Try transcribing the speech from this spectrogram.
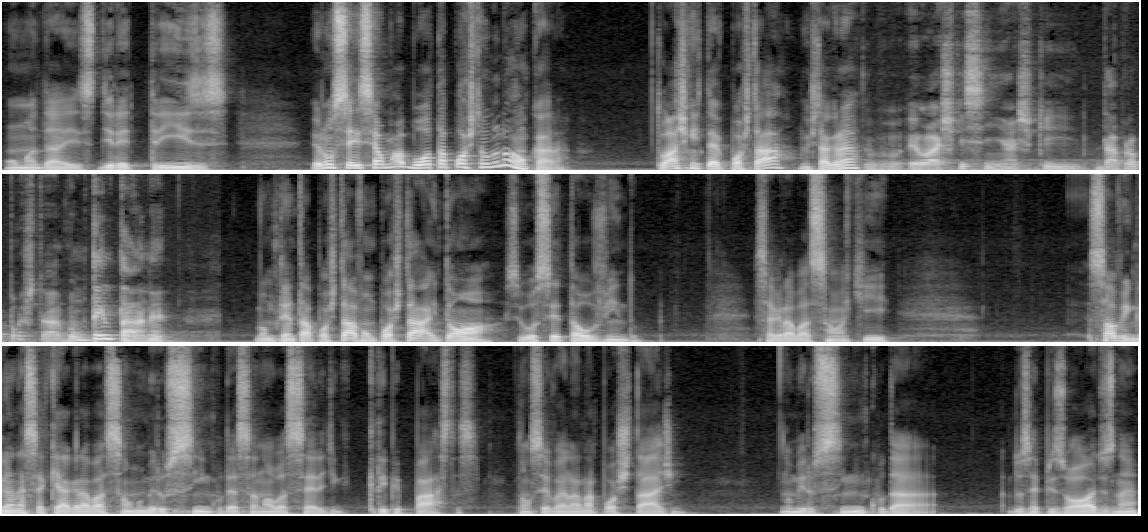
uma das diretrizes. Eu não sei se é uma boa tá postando, não, cara. Tu acha que a gente deve postar no Instagram? Eu acho que sim, acho que dá para postar. Vamos tentar, né? Vamos tentar postar? Vamos postar? Então, ó, se você tá ouvindo essa gravação aqui, salvo engano, essa aqui é a gravação número 5 dessa nova série de creepypastas. Então você vai lá na postagem número 5 da, dos episódios, né?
